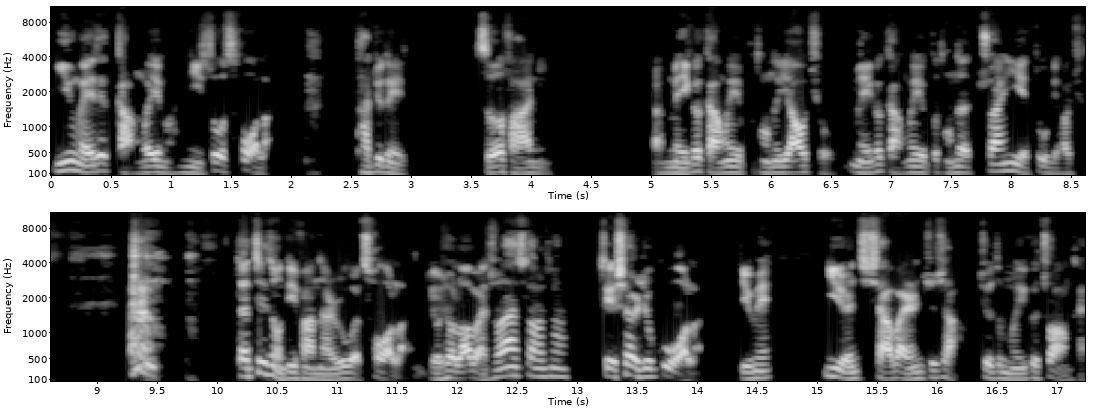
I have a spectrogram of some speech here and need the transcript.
因为这岗位嘛，你做错了，他就得责罚你啊。每个岗位有不同的要求，每个岗位有不同的专业度要求。但这种地方呢，如果错了，有时候老板说啊，算了算了。这事儿就过了，因为一人之下万人之上，就这么一个状态。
